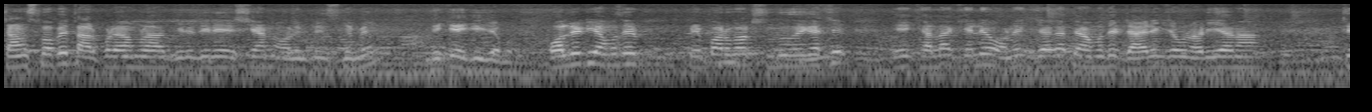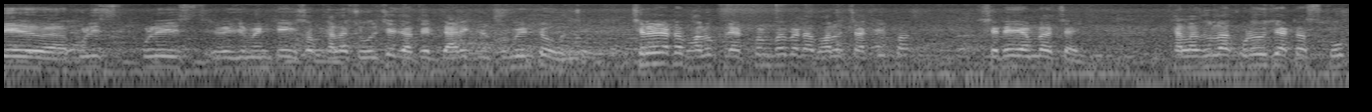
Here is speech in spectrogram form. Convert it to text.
চান্স পাবে, তারপরে আমরা ধীরে ধীরে এশিয়ান অলিম্পিক্স গেমে দিকে এগিয়ে যাব। অলরেডি আমাদের পেপার ওয়ার্ক শুরু হয়ে গেছে। এই খেলা খেলে অনেক জায়গাতে আমাদের ডাইরেক্ট যেমন হরিয়ানা পুলিশ পুলিশ রেজিমেন্টে এইসব খেলা চলছে, যাতে ডাইরেক্ট রিক্রুটমেন্টও হচ্ছে। ছেলেরা একটা ভালো প্ল্যাটফর্ম পাবে, একটা ভালো চাকরি পাক, সেটাই আমরা চাই। খেলাধুলা করেও যে একটা স্কোপ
